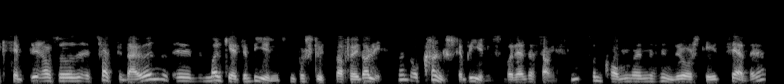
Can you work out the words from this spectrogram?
eksempler. altså Svartedauden eh, markerte begynnelsen på slutten av føydalismen, og kanskje begynnelsen på renessansen, som kom en hundre års tid senere.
